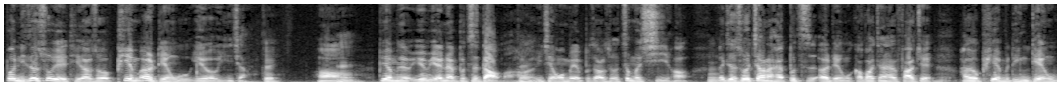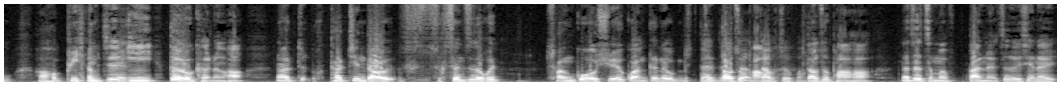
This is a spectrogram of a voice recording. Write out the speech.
不过你这书也提到说，PM 二点五也有影响。对，哦，PM 因为原来不知道嘛，哈，以前我们也不知道说这么细哈，而且说将来还不止二点五，搞不好将来还发觉还有 PM 零点五，好，PM 之一都有可能哈。那这它进到甚至都会。穿过血管，跟着到处跑，到处跑，到处跑哈。那这怎么办呢？这个现在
